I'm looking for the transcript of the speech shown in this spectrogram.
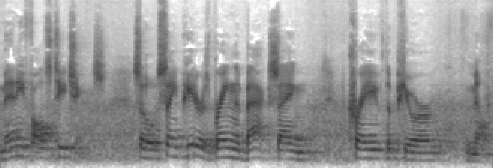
Many false teachings. So St. Peter is bringing them back, saying, crave the pure milk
